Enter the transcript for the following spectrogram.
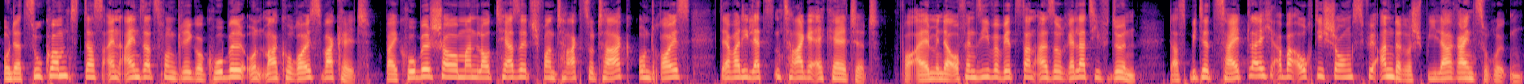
Und dazu kommt, dass ein Einsatz von Gregor Kobel und Marco Reus wackelt. Bei Kobel schaue man laut Terzic von Tag zu Tag und Reus, der war die letzten Tage erkältet. Vor allem in der Offensive wird's dann also relativ dünn. Das bietet zeitgleich aber auch die Chance für andere Spieler reinzurücken.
